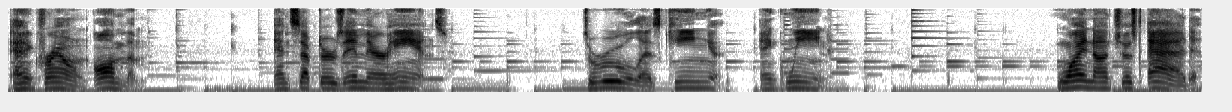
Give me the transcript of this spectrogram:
and crown on them and scepters in their hands, to rule as king and queen. Why not just add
